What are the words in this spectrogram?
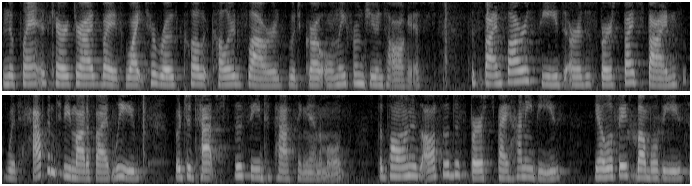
and the plant is characterized by its white to rose colored flowers, which grow only from June to August. The spine flower seeds are dispersed by spines, which happen to be modified leaves which attach the seed to passing animals. The pollen is also dispersed by honeybees, yellow-faced bumblebees,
